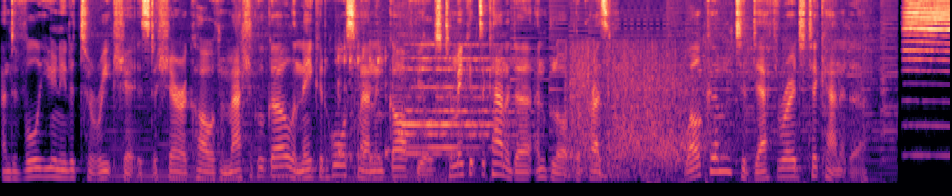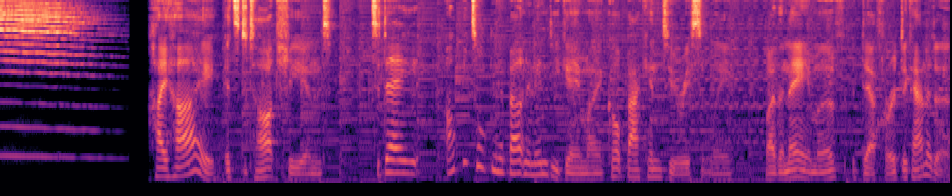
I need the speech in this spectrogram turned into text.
And if all you needed to reach it is to share a car with a magical girl, a naked horseman, and Garfield to make it to Canada and blow up the president. Welcome to Death Road to Canada. Hi hi, it's Datache, and today I'll be talking about an indie game I got back into recently by the name of Death Road to Canada.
